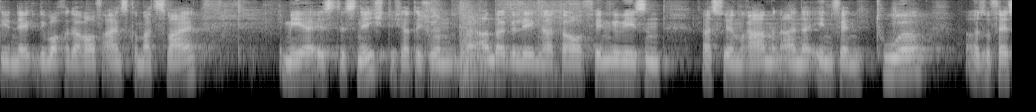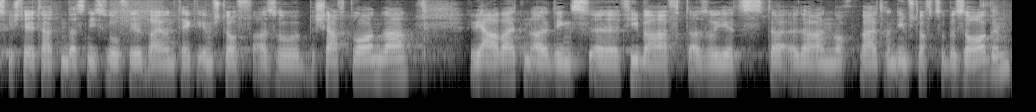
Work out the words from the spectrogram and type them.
die, die Woche darauf 1,2. Mehr ist es nicht. Ich hatte schon bei anderer Gelegenheit darauf hingewiesen, dass wir im Rahmen einer Inventur also festgestellt hatten, dass nicht so viel BioNTech-Impfstoff also beschafft worden war. Wir arbeiten allerdings äh, fieberhaft, also jetzt da, daran, noch weiteren Impfstoff zu besorgen.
